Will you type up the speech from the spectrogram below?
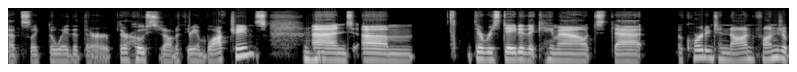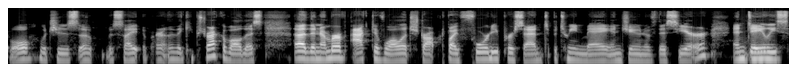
that's like the way that they're they're hosted on Ethereum blockchains. Mm-hmm. And um, there was data that came out that according to non fungible, which is a, a, site apparently that keeps track of all this, uh, the number of active wallets dropped by 40% between May and June of this year, and mm-hmm. daily mm.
